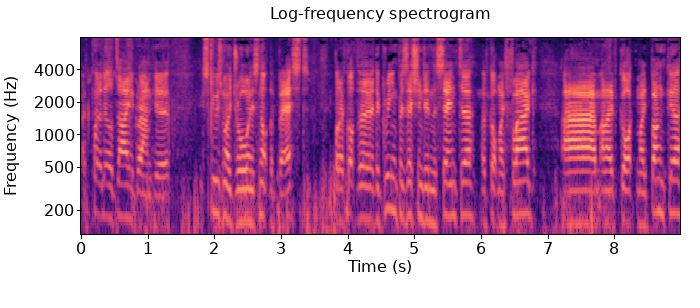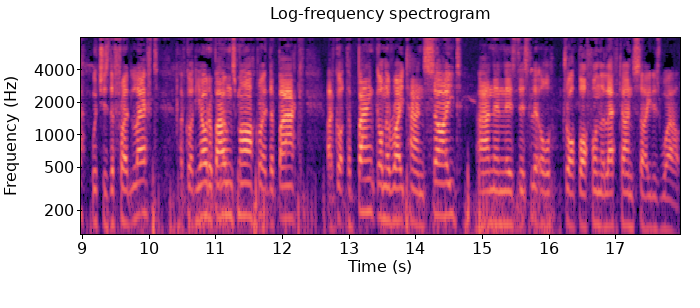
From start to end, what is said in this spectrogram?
I've put a little diagram here. Excuse my drawing, it's not the best, but I've got the, the green positioned in the center. I've got my flag um, and I've got my bunker, which is the front left. I've got the out of bounds mark right at the back. I've got the bank on the right hand side and then there's this little drop off on the left hand side as well.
